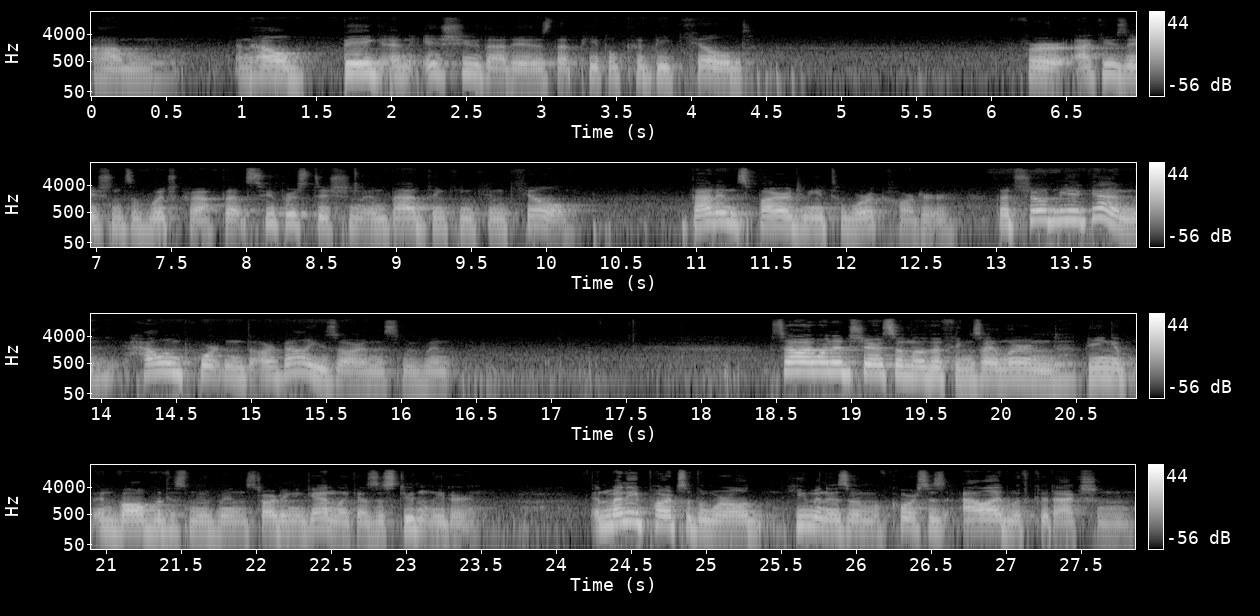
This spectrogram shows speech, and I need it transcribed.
um, and how big an issue that is that people could be killed for accusations of witchcraft, that superstition and bad thinking can kill. That inspired me to work harder. That showed me again how important our values are in this movement. So I wanted to share some of the things I learned being involved with this movement and starting again, like as a student leader. In many parts of the world, humanism, of course, is allied with good action.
